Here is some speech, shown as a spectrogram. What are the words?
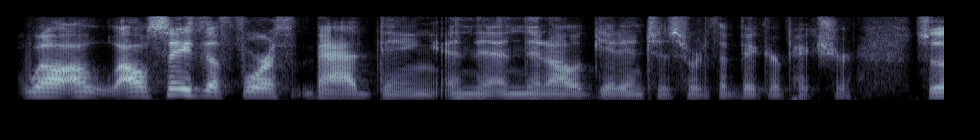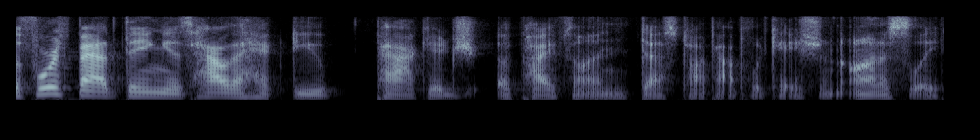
well i'll, I'll say the fourth bad thing and then, and then i'll get into sort of the bigger picture. So the fourth bad thing is how the heck do you package a python desktop application honestly?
